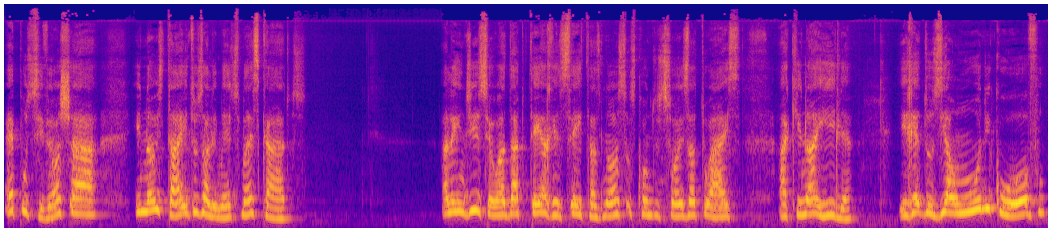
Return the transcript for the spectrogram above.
é possível achar e não está entre os alimentos mais caros. Além disso, eu adaptei a receita às nossas condições atuais aqui na ilha e reduzi a um único ovo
